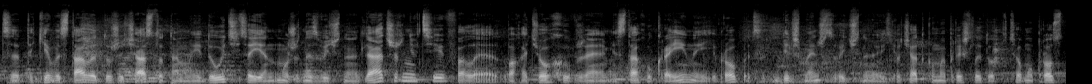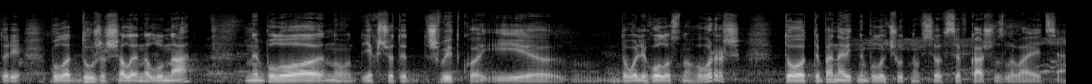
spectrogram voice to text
Це такі вистави дуже часто там йдуть. Це є може незвичною для чернівців, але в багатьох вже містах України і Європи це більш-менш звичною. Спочатку ми прийшли тут в цьому просторі. Була дуже шалена луна. Не було, ну якщо ти швидко і е, доволі голосно говориш, то тебе навіть не було чутно, все, все в кашу зливається.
